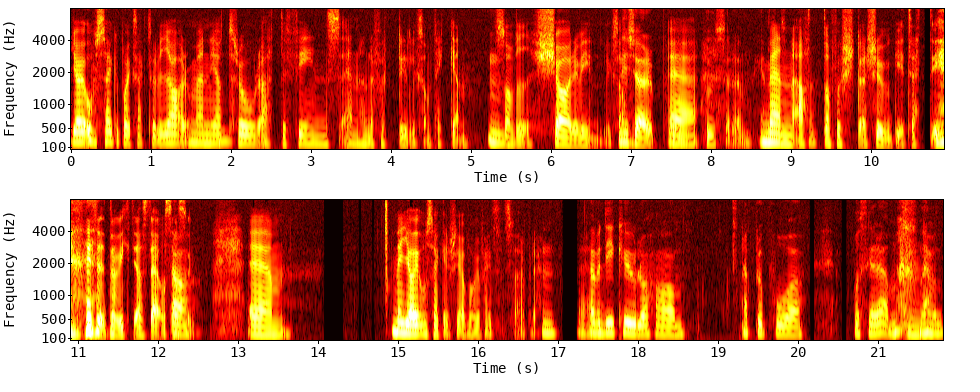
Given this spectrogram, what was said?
Jag är osäker på exakt hur vi gör men jag Mm. tror att det finns en 140 liksom, tecken mm. som vi kör i vind. Liksom. Ni kör på Eh, helt. Men att de första 20-30 är de viktigaste. Och sen Ja. så, ehm, men jag är osäker så jag vågar faktiskt inte svära på det. Mm. Eh, Ja, men det är kul att ha, apropå på CRM, Mm. Nej, men,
